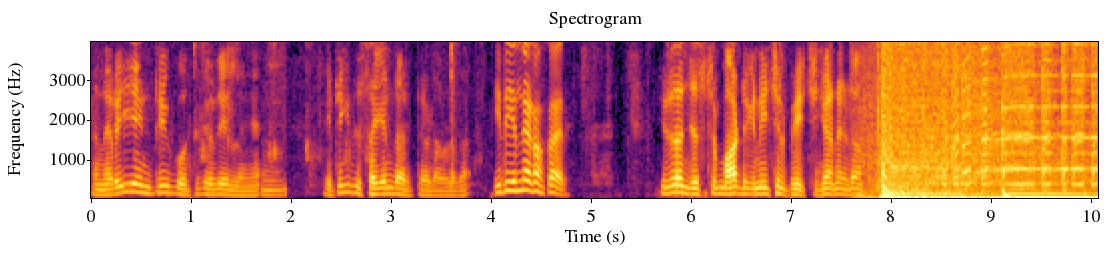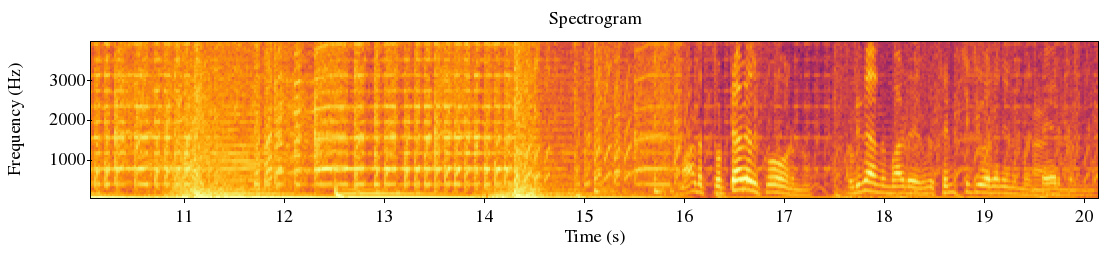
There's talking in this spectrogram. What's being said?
நான் நிறைய இன்டர்வியூக்கு ஒத்துக்கிறதே இல்லைங்க. ஐ திங்க் இது செகண்ட் ஆர் தேர்ட் அவ்வளோதான் இது எந்த இடம் சார்? இதுதான் ஜஸ்ட் மாட்டுக்கு நீச்சல் பயிற்சிக்கான இடம். மாடை தொட்டாலே கோவம் வரணும். அப்படிதான் அந்த மாடு ரொம்ப சென்சிட்டிவாக தானே நம்ம தயார் பண்ணணும்.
